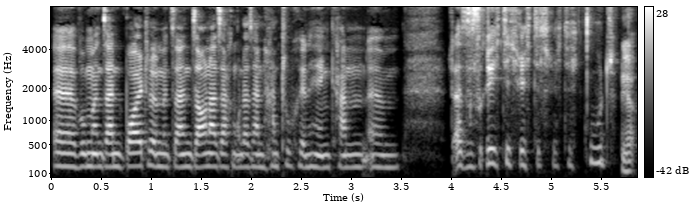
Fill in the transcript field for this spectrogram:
äh, wo man seinen Beutel mit seinen Saunasachen oder sein Handtuch hinhängen kann. Ähm, das ist richtig, richtig, richtig gut. Ja.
